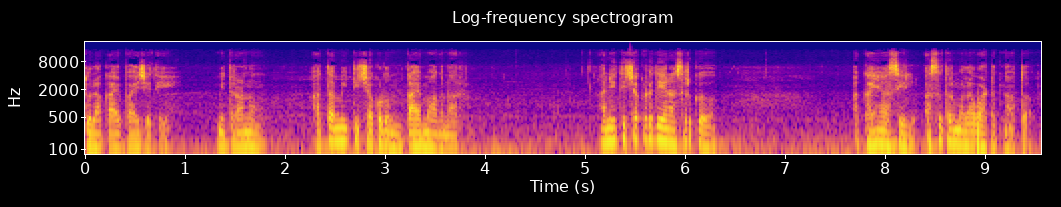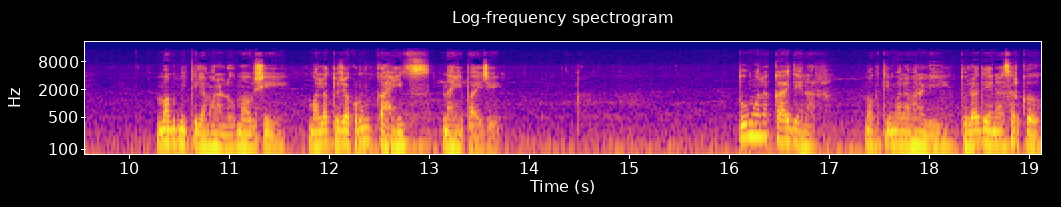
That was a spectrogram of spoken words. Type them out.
तुला काय पाहिजे ते. मित्रांनो आता मी तिच्याकडून काय मागणार? आणि तिच्याकडे देण्यासारखं काही असेल असं तर मला वाटत नव्हतं. मग मी तिला म्हणालो मावशी मला तुझ्याकडून काहीच नाही पाहिजे. तू मला काय देणार? मग ती मला म्हणाली तुला देण्यासारखं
